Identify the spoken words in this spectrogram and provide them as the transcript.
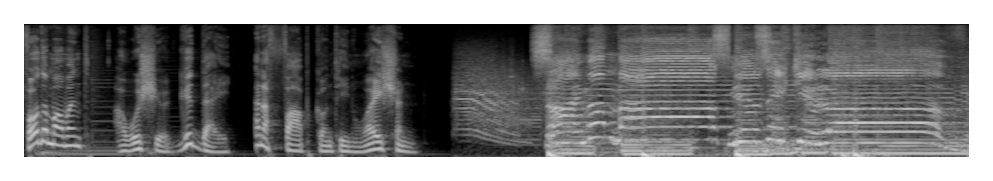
For the moment, I wish you a good day and a fab continuation. Simon Mas, music you love.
